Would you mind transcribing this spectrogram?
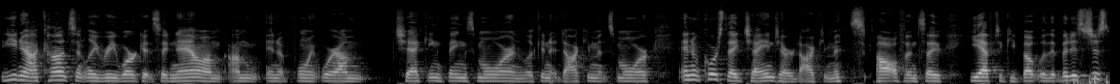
you know i constantly rework it. So now i'm i'm in a point where i'm checking things more and looking at documents more. And of course they change our documents often so you have to keep up with it. But it's just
